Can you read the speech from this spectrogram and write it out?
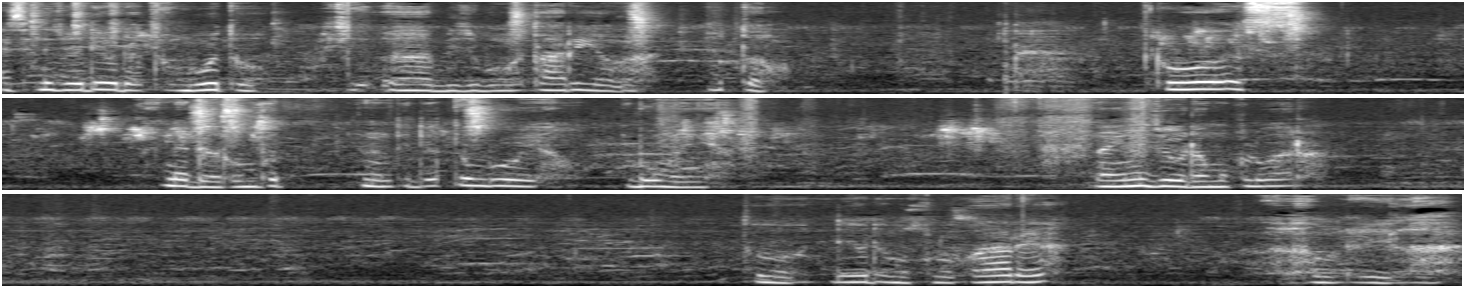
di sini juga dia udah tumbuh tuh biji, uh, biji bunga tari ya lah. Betul. Terus ini ada rumput nanti dia tumbuh ya bunganya. Nah, ini juga udah mau keluar. Tuh dia udah mau keluar ya. Alhamdulillah.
